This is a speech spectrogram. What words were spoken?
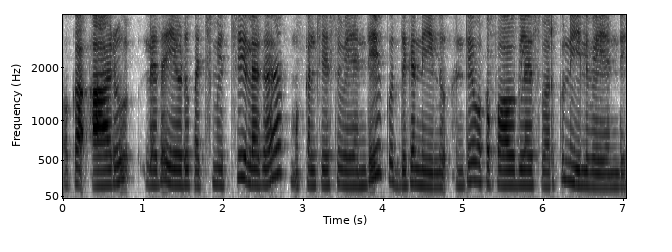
ఒక ఆరు లేదా ఏడు పచ్చిమిర్చి ఇలాగా ముక్కలు చేసి వేయండి. కొద్దిగా నీళ్ళు అంటే ఒక పావు గ్లాస్ వరకు నీళ్ళు వేయండి.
